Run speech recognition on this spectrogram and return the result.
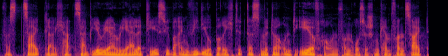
Fast zeitgleich hat Siberia Realities über ein Video berichtet, das Mütter und Ehefrauen von russischen Kämpfern zeigt.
